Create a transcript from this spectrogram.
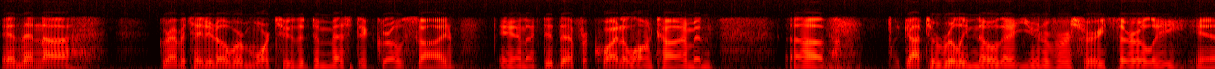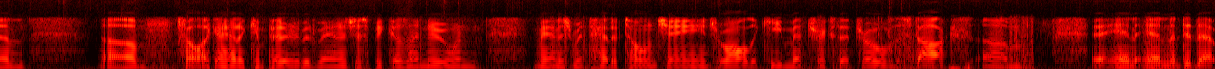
and then uh, gravitated over more to the domestic growth side. And I did that for quite a long time, and uh, got to really know that universe very thoroughly, and um, felt like I had a competitive advantage just because I knew when management had a tone change or all the key metrics that drove the stocks. Um, and and I did that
